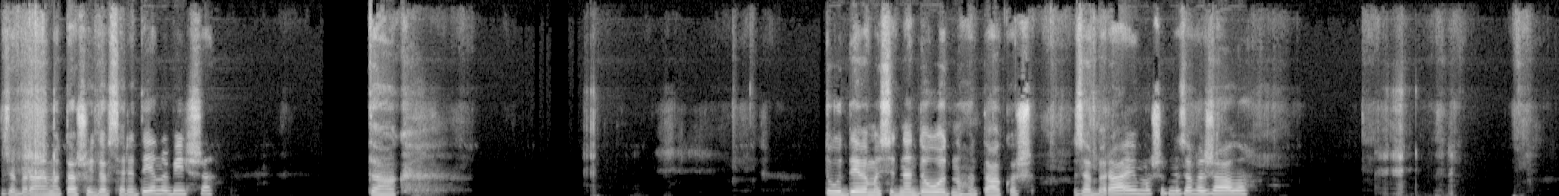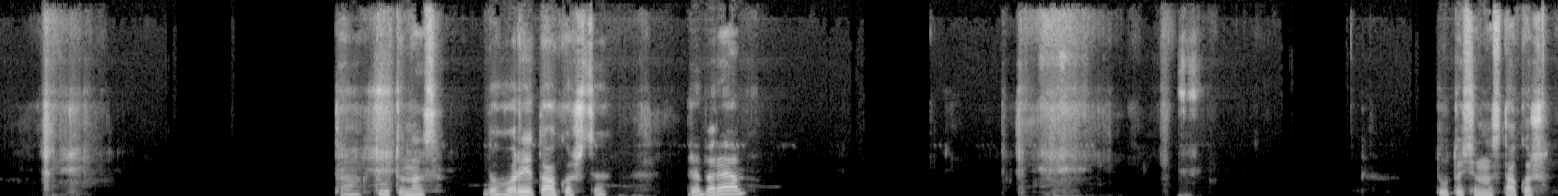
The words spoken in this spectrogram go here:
Забираємо те, що йде всередину більше. Так. Тут дивимось одне до одного також забираємо, щоб не заважало. Так, тут у нас догори також це приберемо. Тут ось у нас також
